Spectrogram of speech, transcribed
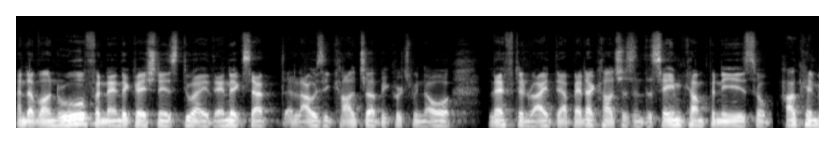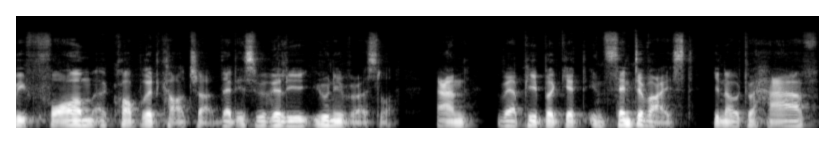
under one roof. And then the question is, do I then accept a lousy culture? Because we know left and right, there are better cultures in the same company. So how can we form a corporate culture that is really universal and where people get incentivized, you know, to have,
